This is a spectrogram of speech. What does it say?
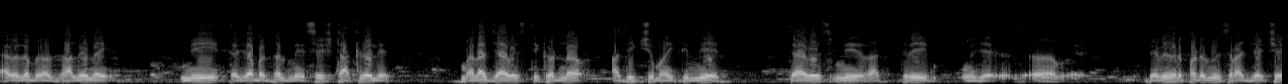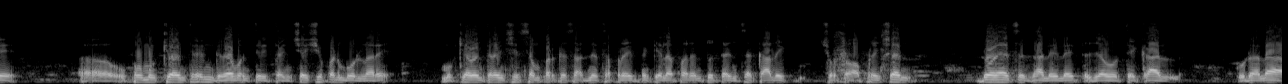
अवेलेबल झाले नाही. मी त्याच्याबद्दल मेसेज टाकलेले मला ज्यावेळेस तिकडनं अधिकची माहिती मिळेल त्यावेळेस मी रात्री म्हणजे देवेंद्र फडणवीस राज्याचे उपमुख्यमंत्री आणि गृहमंत्री त्यांच्याशी पण बोलणार आहे. मुख्यमंत्र्यांशी संपर्क साधण्याचा प्रयत्न केला परंतु त्यांचं काल एक छोटं ऑपरेशन डोळ्याचं झालेलं आहे. त्याच्यावर ते काल कुणाला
